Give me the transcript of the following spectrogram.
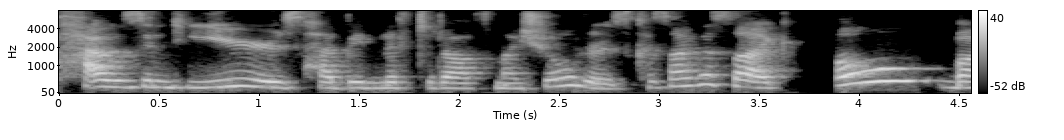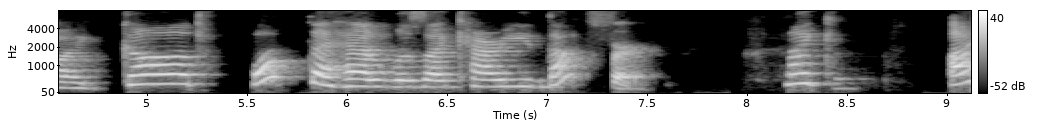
thousand years had been lifted off my shoulders because i was like oh my god what the hell was i carrying that for? Like i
